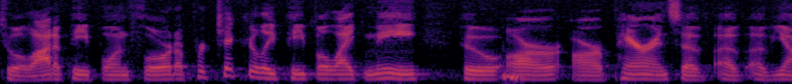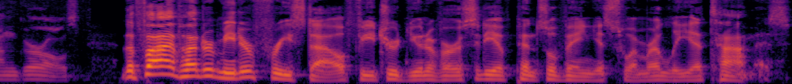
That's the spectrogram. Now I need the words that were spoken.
to a lot of people in Florida, particularly people like me who are, are parents of, of, of young girls. The 500 meter freestyle featured University of Pennsylvania swimmer Lia Thomas.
